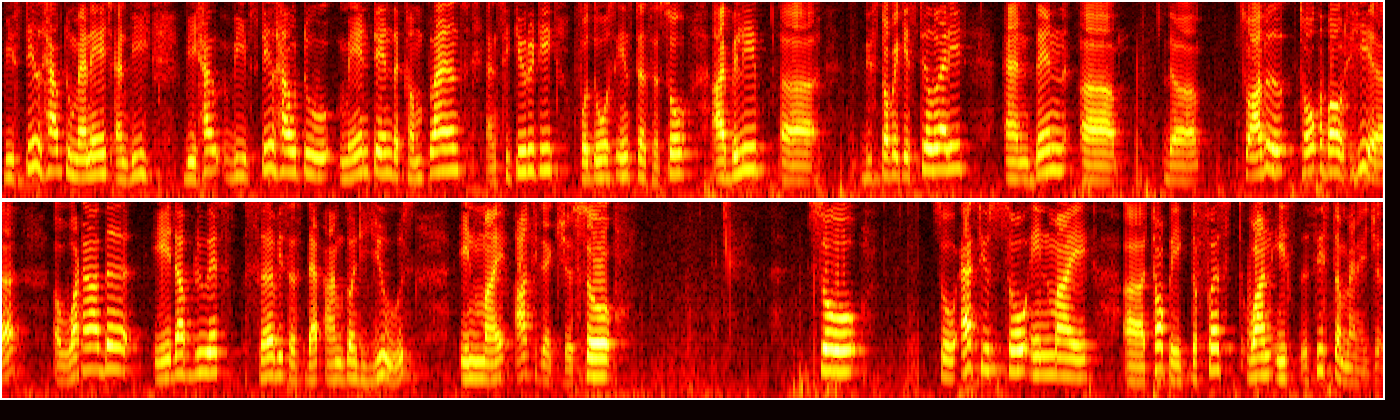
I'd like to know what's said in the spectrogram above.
we still have to manage and we, we, have, we still have to maintain the compliance and security for those instances. So I believe uh, this topic is still valid. And then uh, the, so I will talk about here uh, what are the AWS services that I'm going to use in my architecture. So, so so as you saw in my uh, topic, the first one is the system manager.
